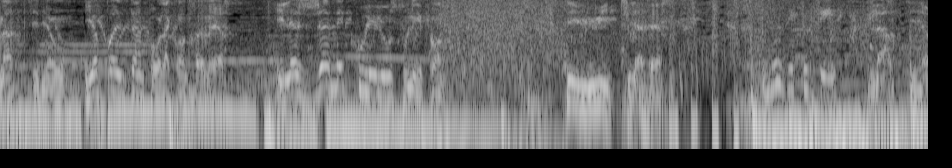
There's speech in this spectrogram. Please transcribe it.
Martino, il n'y a pas le temps pour la controverse. Il a jamais coulé l'eau sous les ponts. C'est lui qui la verse. Vous écoutez Martino.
